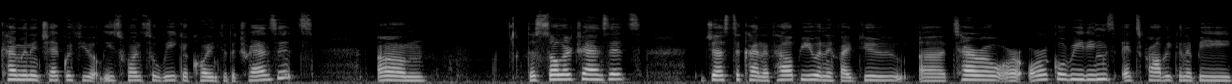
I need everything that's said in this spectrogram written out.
come in and check with you at least once a week according to the transits um, the solar transits just to kind of help you. And if i do uh, tarot or oracle readings it's probably going to be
